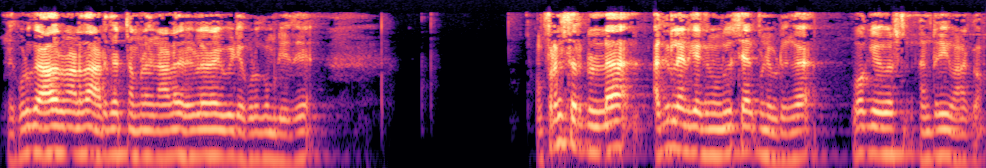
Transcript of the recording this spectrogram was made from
நீங்கள் கொடுக்குற ஆதரவுனால தான் அடுத்தடுத்து நம்மளால ரெகுலராக வீடியோ கொடுக்க முடியுது. ஃப்ரெண்ட்ஸ் சர்க்கிளில் அக்ரிலைன் கேட்குறவங்களுக்கு ஷேர் பண்ணி விடுங்க ஓகே நன்றி வணக்கம்.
